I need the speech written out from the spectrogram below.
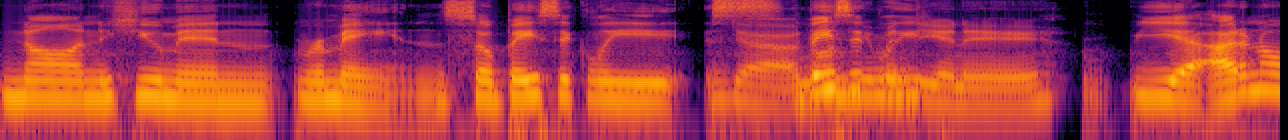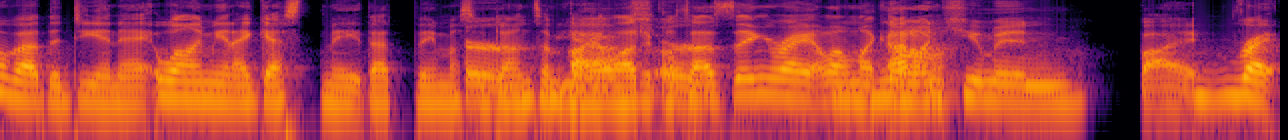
non-human remains. So basically Yeah, basically non-human DNA. yeah, I don't know about the DNA. Well, I mean, I guess may, that they must have Or, done some yeah, biological testing, right? I'm like, I non-human by right.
